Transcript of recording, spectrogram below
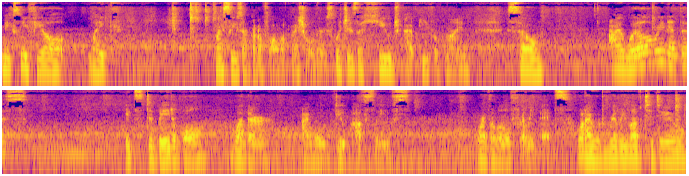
makes me feel like my sleeves aren't gonna fall off my shoulders, which is a huge pet peeve of mine. So I will reknit this. It's debatable whether I will do puff sleeves or the little frilly bits. What I would really love to do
